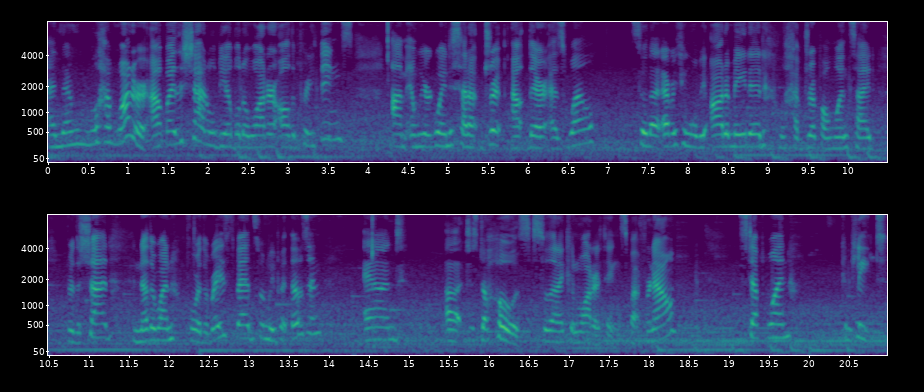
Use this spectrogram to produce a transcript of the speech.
and then we will have water out by the shed. We'll be able to water all the pretty things. Um, and we are going to set up drip out there as well so that everything will be automated. We'll have drip on one side for the shed, another one for the raised beds when we put those in, and uh, just a hose so that I can water things. But for now, step one, complete.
